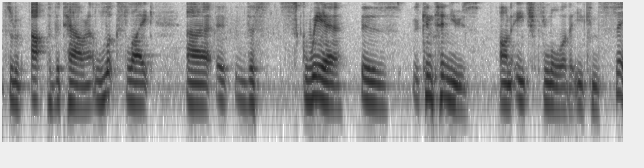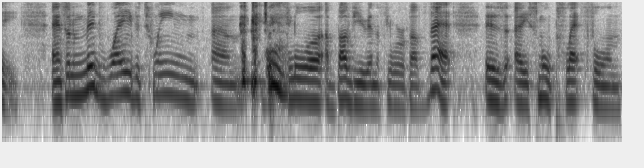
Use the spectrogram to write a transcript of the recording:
sort of up the tower, and it looks like uh, it, this square is continues on each floor that you can see, and sort of midway between um, the floor above you and the floor above that is a small platform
